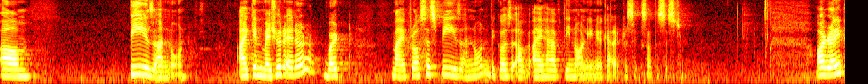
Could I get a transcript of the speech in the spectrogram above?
um, P is unknown. I can measure error, but my process P is unknown because I have the nonlinear characteristics of the system. All right,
